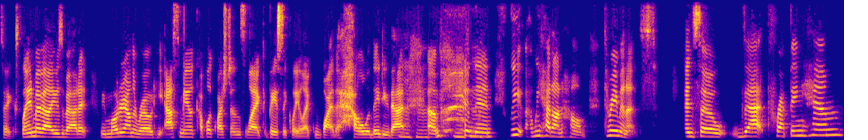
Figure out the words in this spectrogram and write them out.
So I explained my values about it. We motored down the road. He asked me a couple of questions like basically like why the hell would they do that? Mm-hmm. Um, mm-hmm. And then we we head on home. 3 minutes. And so that prepping him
